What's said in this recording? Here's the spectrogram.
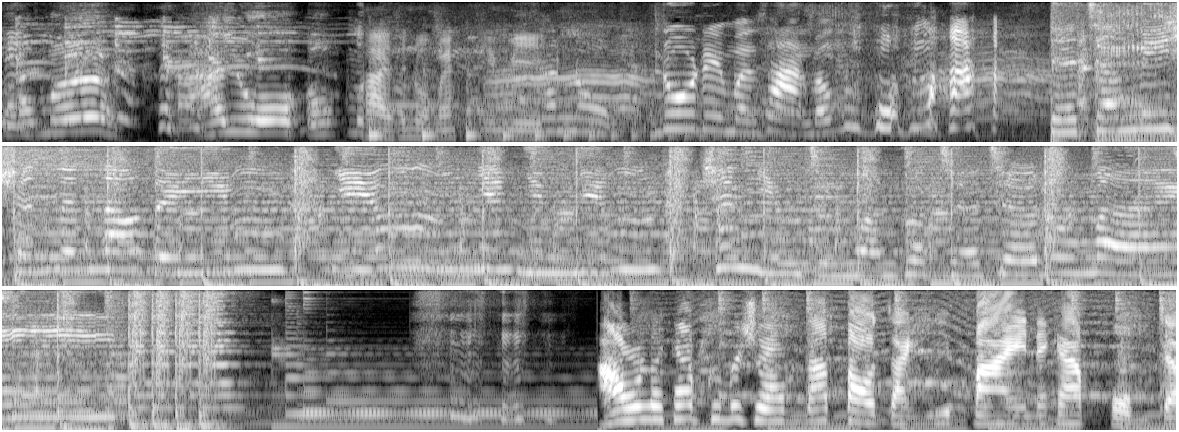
ตบมือหาอยู่ตบมือถ่ายสนุกไหมเอ็มวีสนุกดูดิเหมือนสารพระภูมิมากเธอทำให้ฉันนั้นเอาแต่ยิ้ม ยิ้มยิ้มยิ้มยิ้มฉันยิ้มจนวันเพราะเธอเธอรู้ไหมเอาเลยครับคุณผู้ชมนะต่อจากนี้ไปนะครับ ผมจะ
